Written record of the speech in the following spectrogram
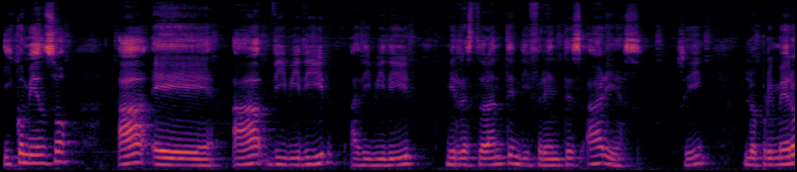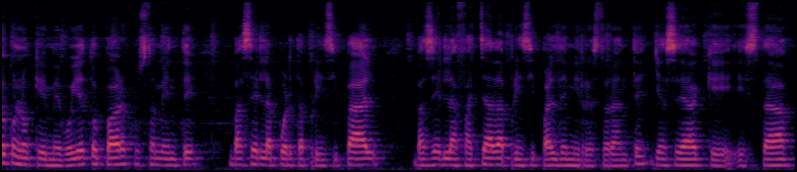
y comienzo a, eh, a dividir, a dividir mi restaurante en diferentes áreas, ¿sí? Lo primero con lo que me voy a topar justamente va a ser la puerta principal, va a ser la fachada principal de mi restaurante, ya sea que está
